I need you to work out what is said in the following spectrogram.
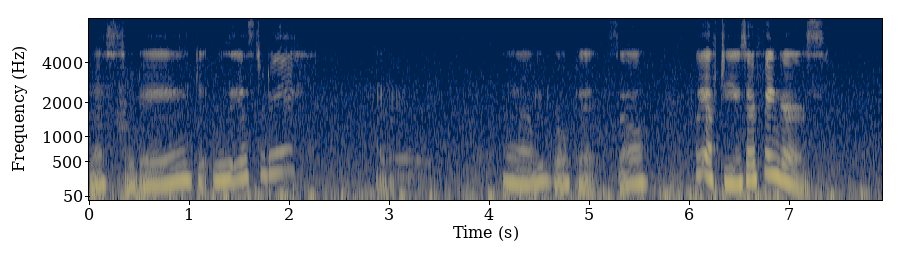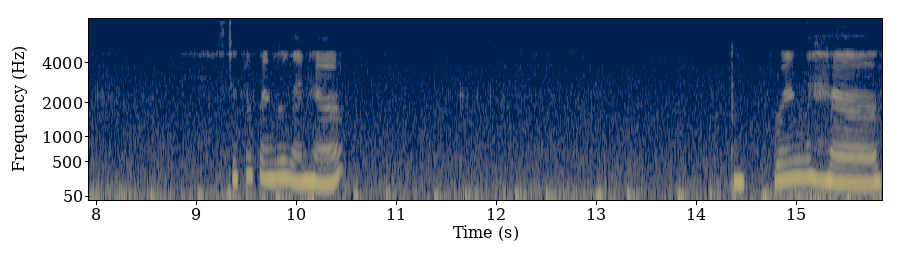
yesterday. Did, was it yesterday? Yeah, we broke it. So, we have to use our fingers. Stick your fingers in here. Bring the hair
